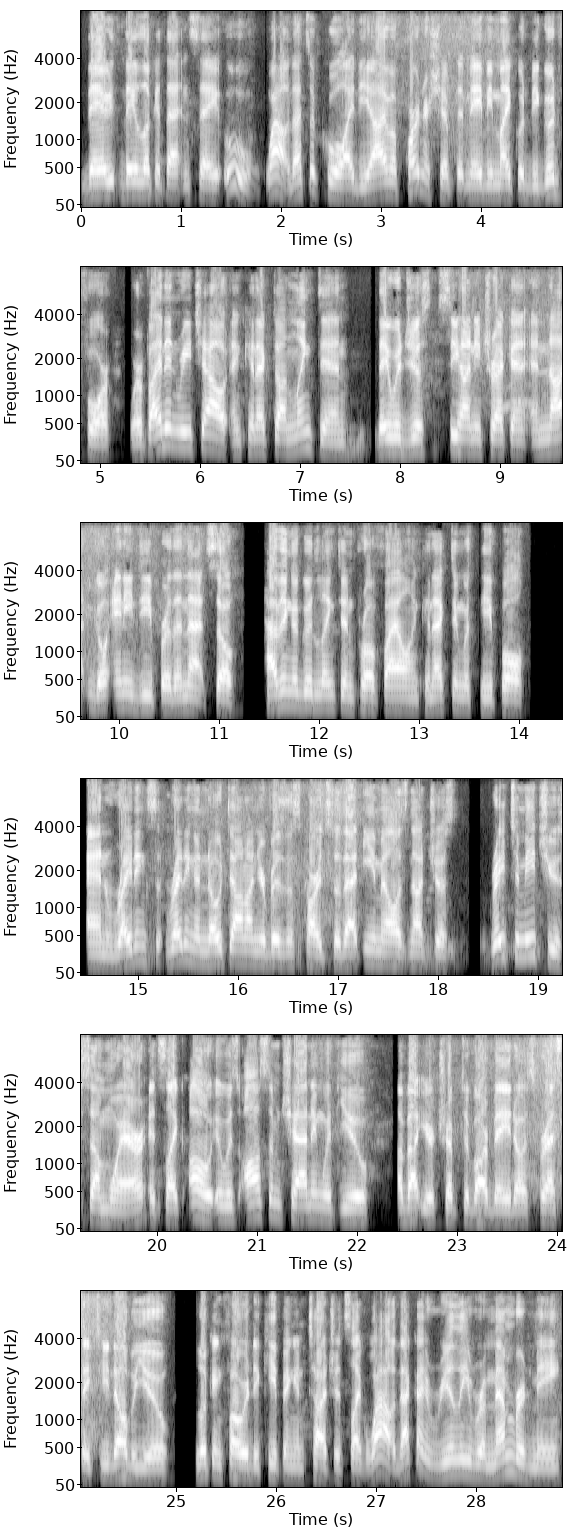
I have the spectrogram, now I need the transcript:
they they look at that and say, "Ooh, wow, that's a cool idea. I have a partnership that maybe Mike would be good for." Where if I didn't reach out and connect on LinkedIn, they would just see Honey Trek and, and not go any deeper than that. So having a good LinkedIn profile and connecting with people and writing writing a note down on your business card so that email is not just great to meet you somewhere. It's like, oh, it was awesome chatting with you about your trip to Barbados for SATW. Looking forward to keeping in touch. It's like, wow, that guy really remembered me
